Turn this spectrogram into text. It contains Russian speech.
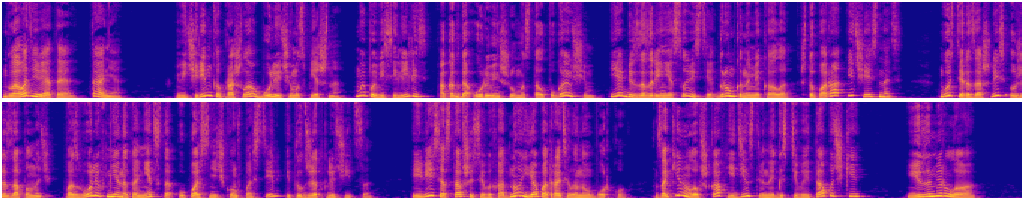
Глава 9. Таня. Вечеринка прошла более чем успешно. Мы повеселились, а когда уровень шума стал пугающим, я без зазрения совести громко намекала, что пора и честь знать. Гости разошлись уже за полночь, позволив мне наконец-то упасть ничком в постель и тут же отключиться. И весь оставшийся выходной я потратила на уборку. Закинула в шкаф единственные гостевые тапочки и замерла.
